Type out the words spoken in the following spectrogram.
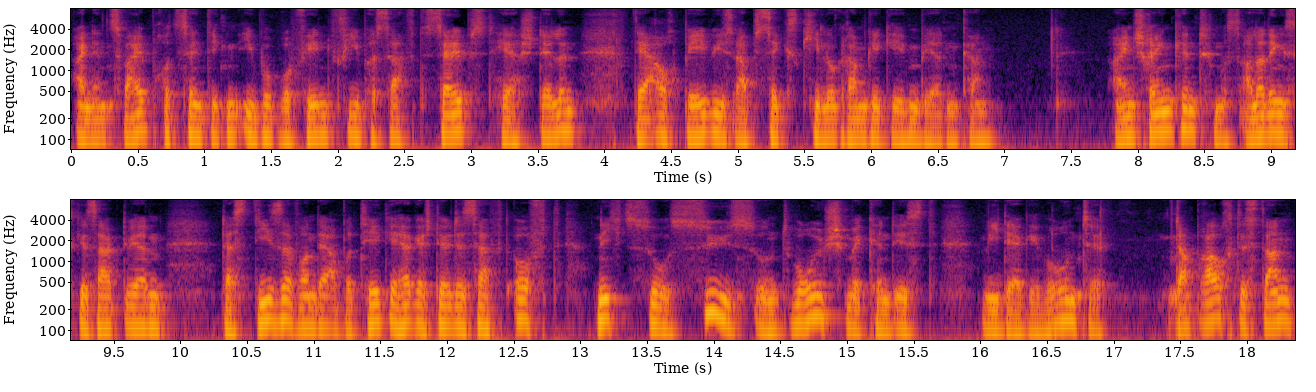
einen zweiprozentigen Ibuprofen-Fiebersaft selbst herstellen, der auch Babys ab 6 Kilogramm gegeben werden kann. Einschränkend muss allerdings gesagt werden, dass dieser von der Apotheke hergestellte Saft oft nicht so süß und wohlschmeckend ist wie der gewohnte. Da braucht es dann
